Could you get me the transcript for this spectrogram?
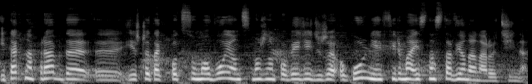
I tak naprawdę, e, jeszcze tak podsumowując, można powiedzieć, że ogólnie firma jest nastawiona na rodzinę.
